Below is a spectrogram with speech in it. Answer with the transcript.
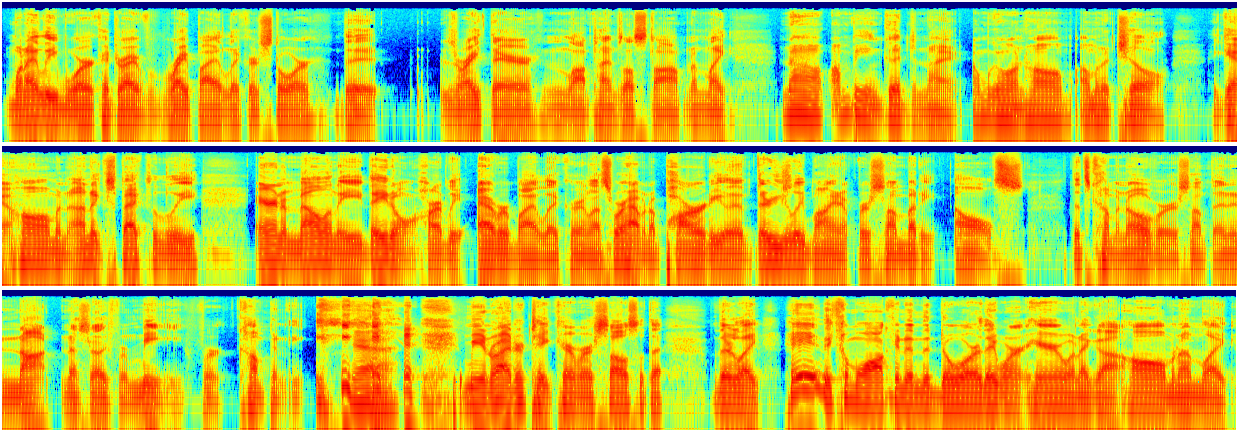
when I leave work, I drive right by a liquor store that is right there, and a lot of times I'll stop and I'm like, no, I'm being good tonight. I'm going home. I'm gonna chill. I get home and unexpectedly, Aaron and Melanie, they don't hardly ever buy liquor unless we're having a party. They're usually buying it for somebody else that's coming over or something, and not necessarily for me, for company. Yeah. me and Ryder take care of ourselves with that. They're like, hey, they come walking in the door. They weren't here when I got home, and I'm like,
